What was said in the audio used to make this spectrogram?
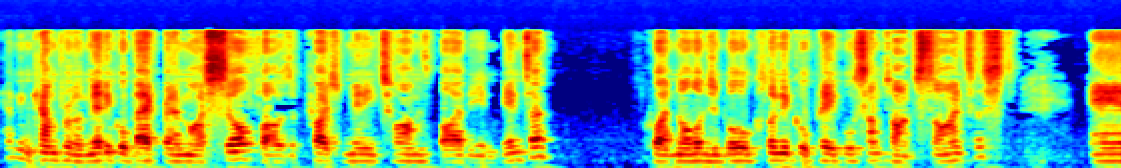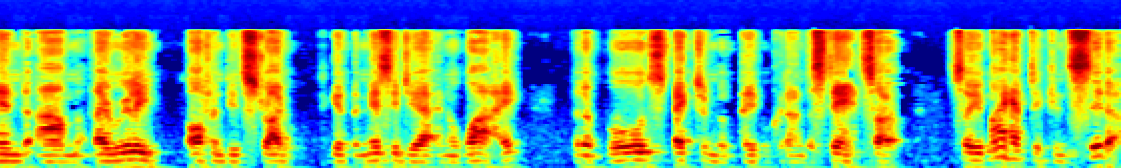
having come from a medical background myself, I was approached many times by the inventor, quite knowledgeable, clinical people, sometimes scientists, and um, they really often did struggle to get the message out in a way that a broad spectrum of people could understand. So, so you may have to consider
